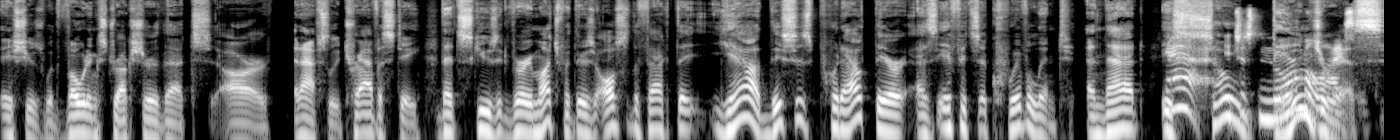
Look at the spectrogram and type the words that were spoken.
issues with voting structure that are an absolute travesty that skews it very much. But there's also the fact that yeah, this is put out there as if it's equivalent, and that is yeah, so just dangerous.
